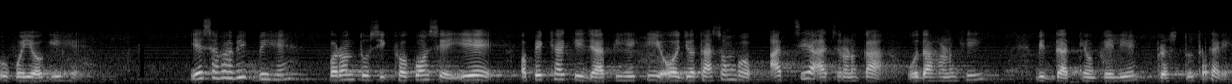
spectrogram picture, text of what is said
उपयोगी है। ये स्वाभाविक भी है, परंतु शिक्षकों से ये अपेक्षा की जाती है कि और यथासंभव अच्छे आचरण का उदाहरण ही विद्यार्थियों के लिए प्रस्तुत करें।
